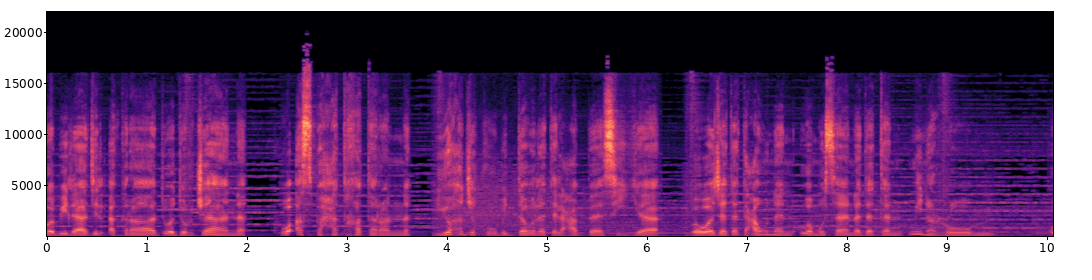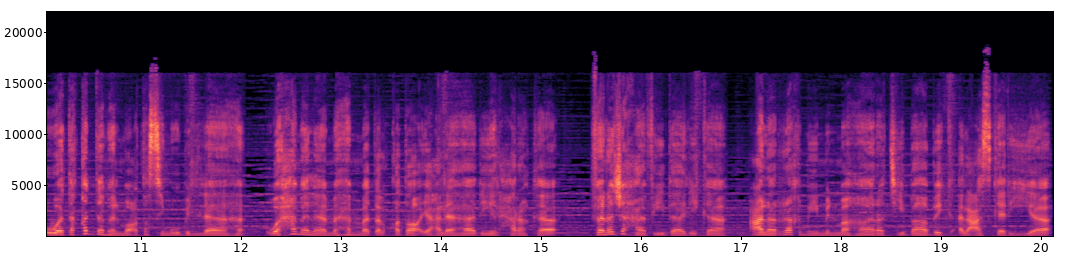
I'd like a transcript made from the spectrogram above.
وبلاد الأكراد ودرجان وأصبحت خطرا يحدق بالدولة العباسية ووجدت عونا ومساندة من الروم. وتقدم المعتصم بالله وحمل مهمة القضاء على هذه الحركة فنجح في ذلك على الرغم من مهارة بابك العسكرية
